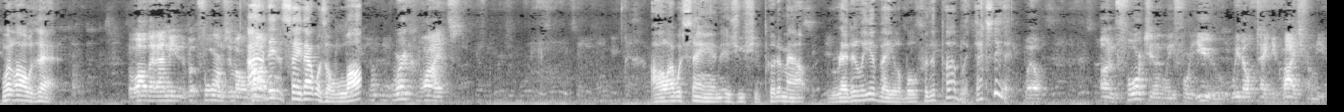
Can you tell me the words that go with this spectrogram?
What law was that? The law that I needed to put forms in my I didn't say that was a law. We're in compliance. All I was saying is you should put them out readily available for the public. That's it. Well, unfortunately for you, we don't take advice from you.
